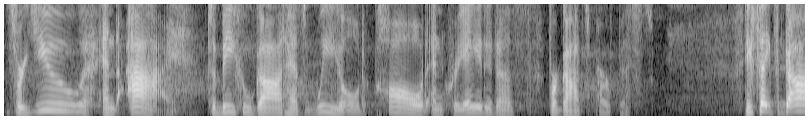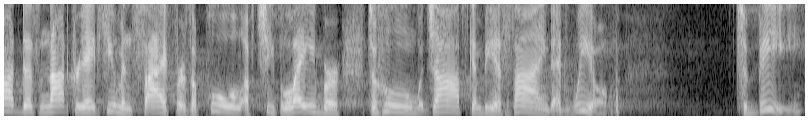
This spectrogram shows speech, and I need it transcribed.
It's for you and I to be who God has willed, called, and created us for God's purpose. He states God does not create human ciphers, a pool of cheap labor to whom jobs can be assigned at will. To be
